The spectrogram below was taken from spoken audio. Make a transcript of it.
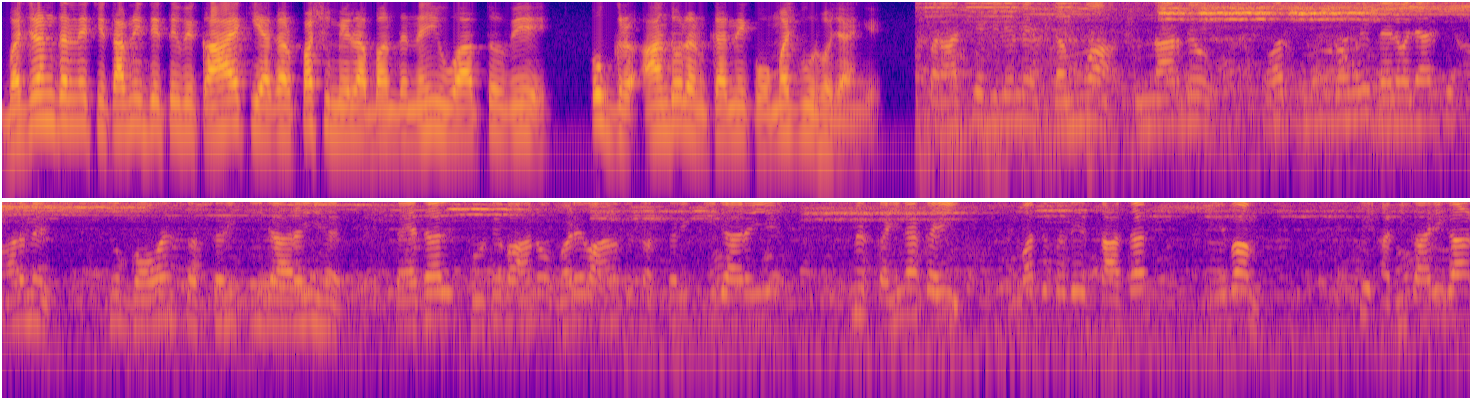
बजरंग दल ने चेतावनी देते हुए कहा है कि अगर पशु मेला बंद नहीं हुआ तो वे उग्र आंदोलन करने को मजबूर हो जाएँगे। परासिया ज़िले में दमुआ, चुन्नारदेव और बैल बाज़ार की आड़ में जो गौवंश तस्करी की जा रही है, पैदल छोटे वाहनों, बड़े वाहनों से तस्करी की जा रही है, इसमें कहीं ना कहीं मध्य प्रदेश शासन एवं इसके अधिकारीगण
